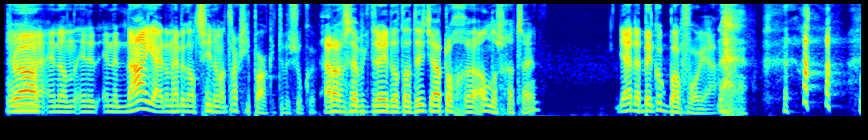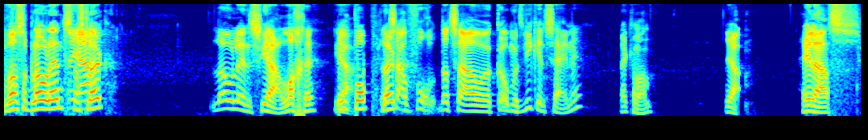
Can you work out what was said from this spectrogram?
Ja. Eh, en dan in het, in het najaar dan heb ik altijd zin om attractieparken te bezoeken. Ergens heb ik het idee dat dat dit jaar toch eh, anders gaat zijn. Ja, daar ben ik ook bang voor, ja. Was het op Lowlands? Was het Ja. leuk? Lowlands, ja, lachen. Ja. Pinkpop, Dat leuk? zou, vol- dat zou eh, komend weekend zijn, hè? Lekker man. Ja. Helaas.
